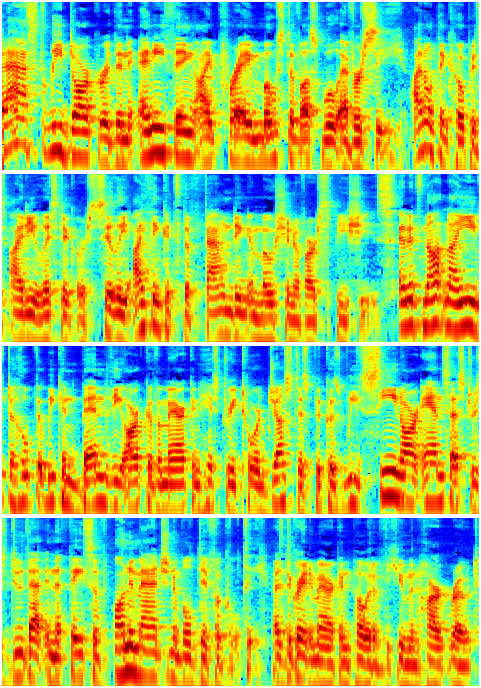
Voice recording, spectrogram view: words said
vastly darker than anything I pray most of us will ever see. I don't think hope is idealistic or silly, I think it's the founding emotion of our species. And it's not naive to hope that we can bend the arc of American history toward justice because we've seen our ancestors do that in the face of unimaginable difficulty. As the great American poet of the human heart wrote,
